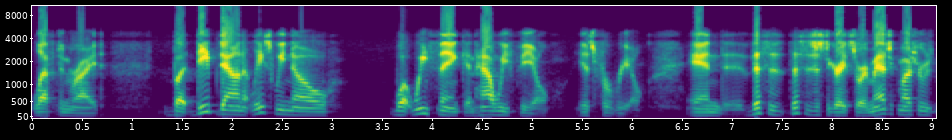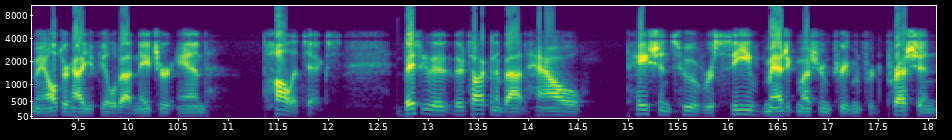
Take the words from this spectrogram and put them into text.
left and right. But deep down, at least we know what we think and how we feel is for real. And this is this is just a great story. Magic mushrooms may alter how you feel about nature and politics. Basically, they're, they're talking about how patients who have received magic mushroom treatment for depression,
